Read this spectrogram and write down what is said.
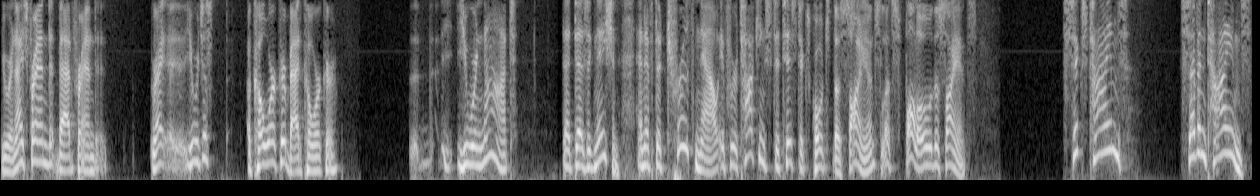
You were a nice friend, bad friend, right? Uh, you were just a coworker, bad coworker. Uh, you were not that designation. And if the truth now, if we're talking statistics, quote, the science, let's follow the science. Six times, seven times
